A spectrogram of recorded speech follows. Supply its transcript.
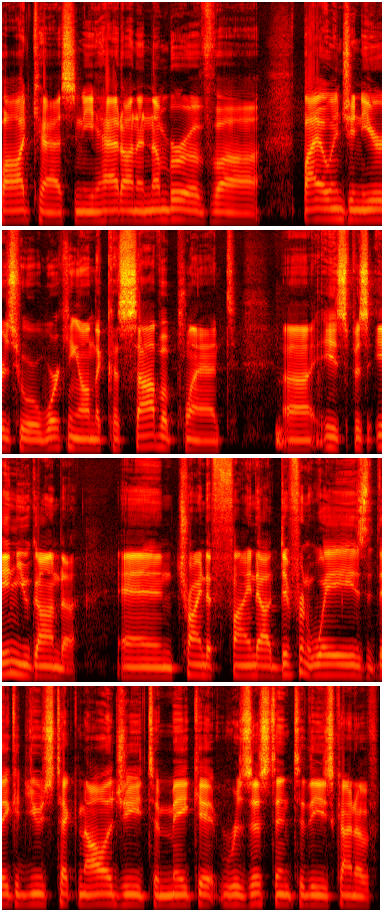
Podcast, and he had on a number of uh, bioengineers who are working on the cassava plant uh, is in Uganda and trying to find out different ways that they could use technology to make it resistant to these kind of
